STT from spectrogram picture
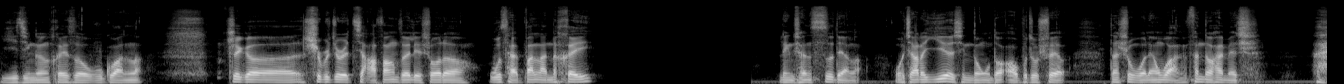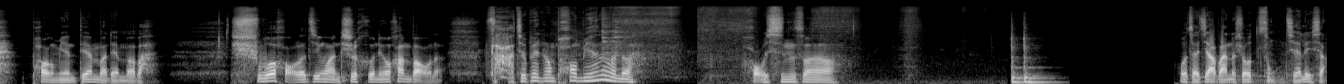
已经跟黑色无关了，这个是不是就是甲方嘴里说的五彩斑斓的黑？凌晨四点了，我家的夜行动物都熬不住睡了，但是我连晚饭都还没吃。哎，泡个面垫吧垫吧吧。说好了今晚吃和牛汉堡的，咋就变成泡面了呢？好心酸啊！我在加班的时候总结了一下，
